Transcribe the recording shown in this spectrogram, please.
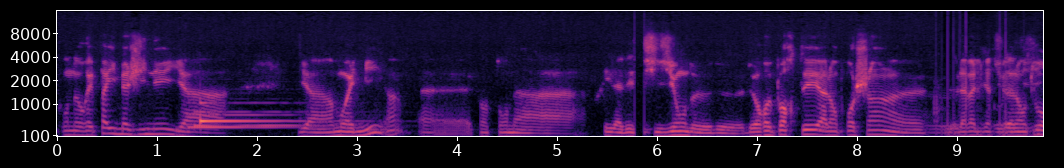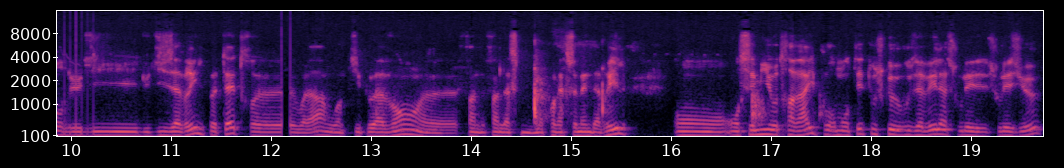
qu'on n'aurait pas imaginée il y a, il y a un mois et demi, hein, euh, quand on a la décision de, reporter à l'an prochain euh, Laval Virtual Alentour du 10, du 10 avril peut-être, euh, voilà, ou un petit peu avant, euh, fin, de, la, première semaine d'avril. On, s'est mis au travail pour monter tout ce que vous avez là sous les, yeux.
